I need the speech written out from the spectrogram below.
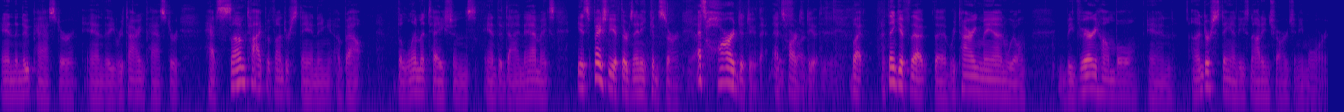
and the new pastor and the retiring pastor, have some type of understanding about the limitations and the dynamics, especially if there's any concern. Yeah. That's hard to do that. That's hard, hard, to do that. Do. But I think if the, the retiring man will be very humble and understand he's not in charge anymore.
